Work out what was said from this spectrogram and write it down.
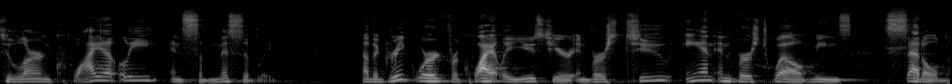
to learn quietly and submissively now, the Greek word for quietly used here in verse 2 and in verse 12 means settled,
